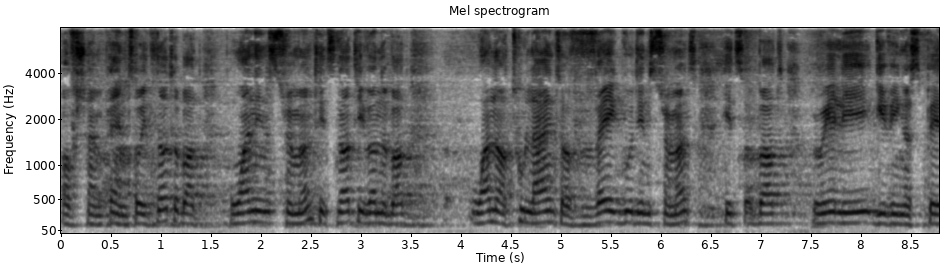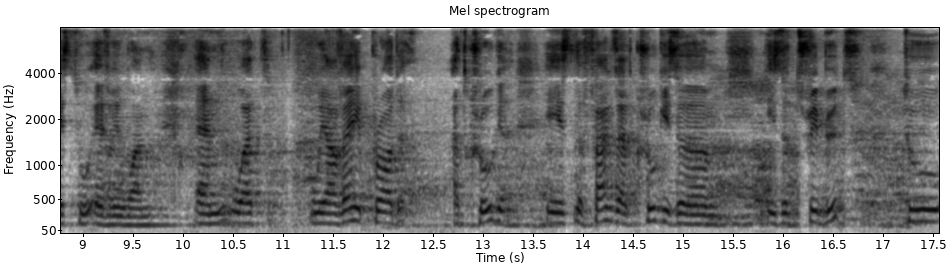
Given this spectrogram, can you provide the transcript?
of Champagne. So it's not about one instrument, it's not even about one or two lines of very good instruments. It's about really giving a space to everyone. And what we are very proud at Krug is the fact that Krug is a, is a tribute to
